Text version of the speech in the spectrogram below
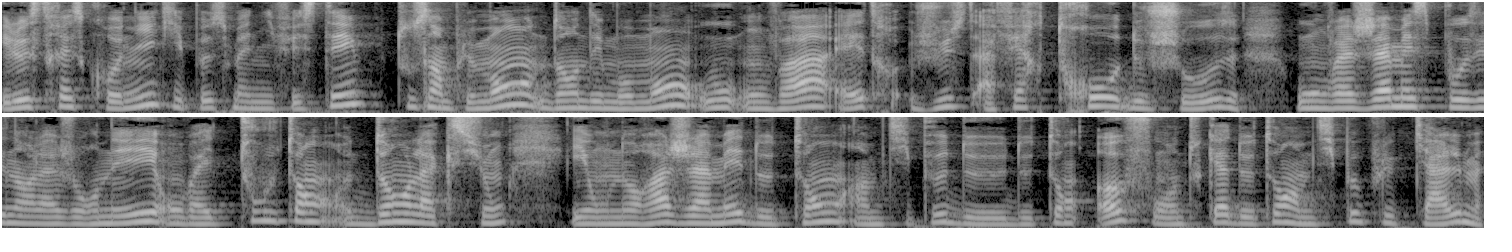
Et le stress chronique il peut se manifester tout simplement dans des moments où on va être juste à faire trop de choses, où on va jamais se poser dans la journée, on va être tout le temps dans l'action et on n'aura jamais de temps un petit peu de, temps off ou en tout cas de temps un petit peu plus calme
